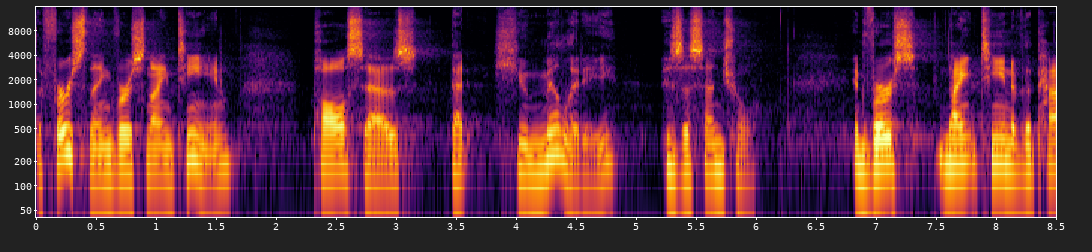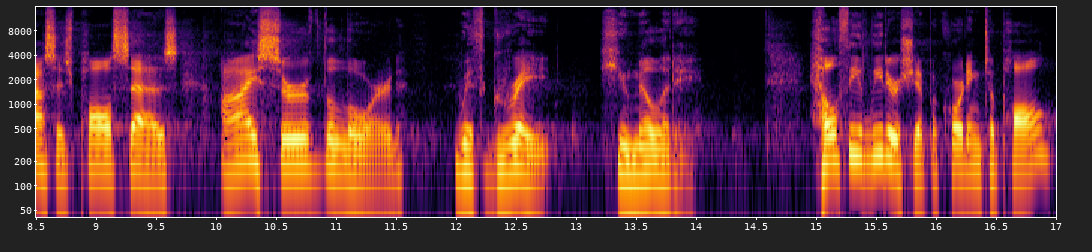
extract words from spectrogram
The first thing, verse 19, Paul says that humility is essential. In verse 19 of the passage, Paul says, I serve the Lord with great humility. Healthy leadership, according to Paul,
